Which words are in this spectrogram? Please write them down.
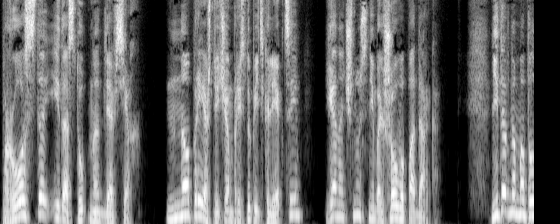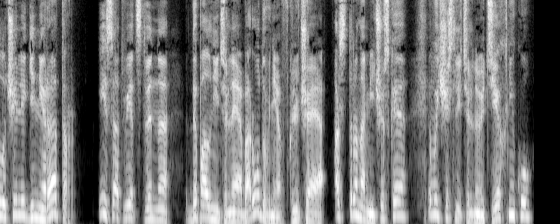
просто и доступно для всех. Но прежде чем приступить к лекции, я начну с небольшого подарка. Недавно мы получили генератор и, соответственно, дополнительное оборудование, включая астрономическое, вычислительную технику,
